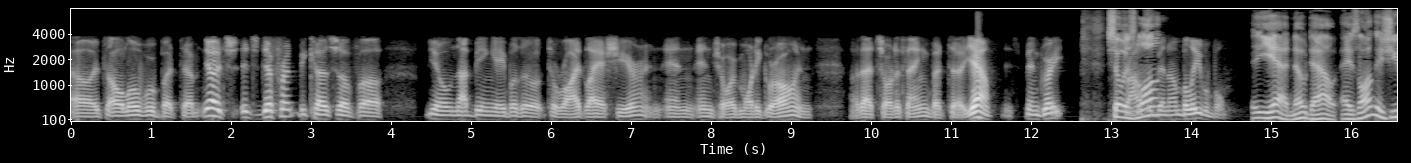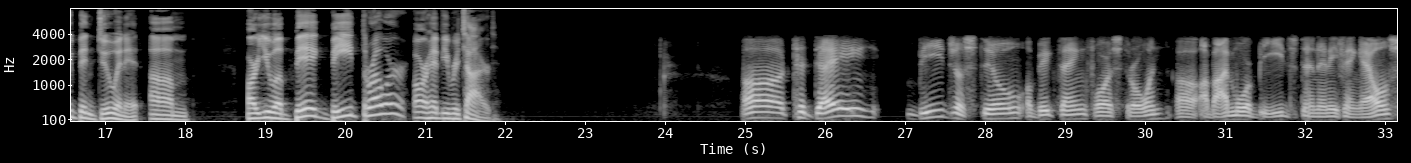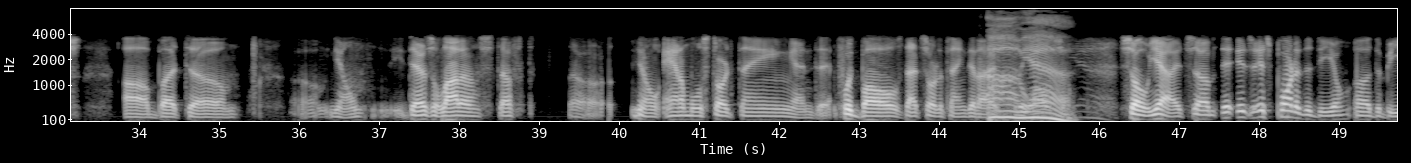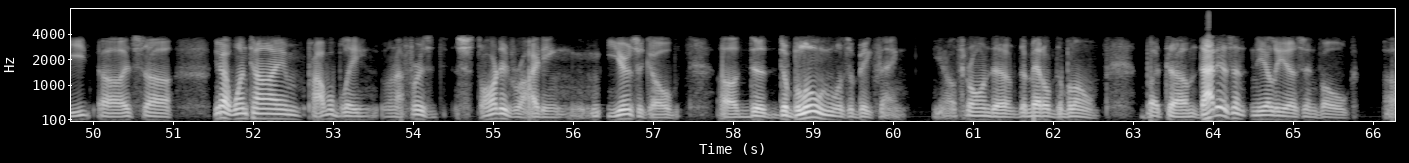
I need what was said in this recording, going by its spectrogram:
uh, it's all over. But um, you know, it's it's different because of uh, you know not being able to to ride last year and and enjoy Mardi Gras and uh, that sort of thing. But uh, yeah, it's been great. So as Crowds have long, been unbelievable. yeah, no doubt. As long as you've been doing it, um, are you a big bead thrower or have you retired? Uh, today, beads are still a big thing for us throwing. Uh, I buy more beads than anything else. Uh, but um, um, you know, there's a lot of stuff. Uh, you know, animal start thing and uh, footballs, that sort of thing that I. Oh yeah. also. So yeah, it's um, it, it's it's part of the deal. Uh, the bead. Uh, it's uh, you know, at one time, probably when I first started riding years ago, uh, the doubloon was a big thing. You know, throwing the the metal doubloon, but um, that isn't nearly as in vogue uh,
